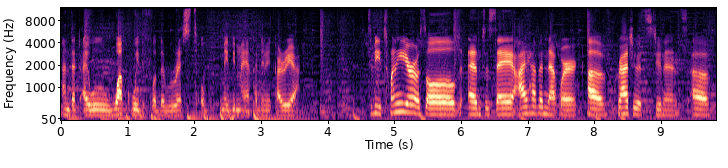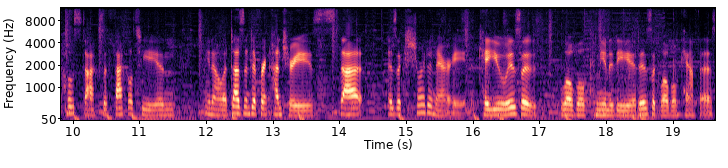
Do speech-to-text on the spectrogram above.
and that I will work with for the rest of maybe my academic career. To be 20 years old and to say I have a network of graduate students, of postdocs, of faculty in you know, a dozen different countries, that is extraordinary. KU is a global community, it is a global campus.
